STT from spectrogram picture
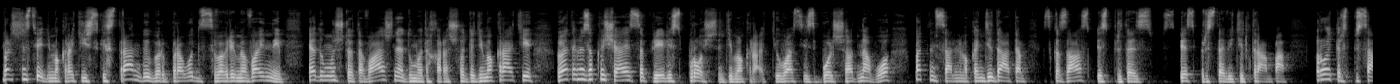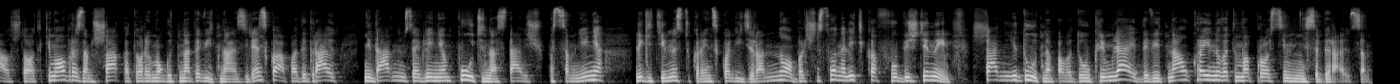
В большинстве демократических стран выборы проводятся во время войны. Я думаю, что это важно, я думаю, это хорошо для демократии. В этом и заключается прелесть прочной демократии. У вас есть больше одного потенциального кандидата, сказал спецпредставитель Трампа. Reuters писал, что таким образом США, которые могут надавить на Зеленского, подыграют недавним заявлением Путина, ставящих под сомнение легитимность украинского лидера. Но большинство аналитиков убеждены, США не идут на поводу у Кремля и давить на Украину в этом вопросе не собираются.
